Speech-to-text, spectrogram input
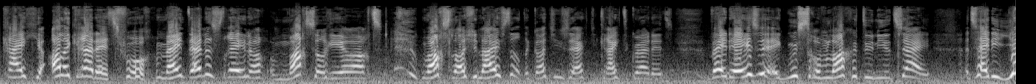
krijg je alle credits voor mijn tennistrainer Marcel Gerards. Marcel, als je luistert, ik had je gezegd, je krijgt de credits. Bij deze, ik moest erom lachen toen hij het zei. Het zei hij, ja,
